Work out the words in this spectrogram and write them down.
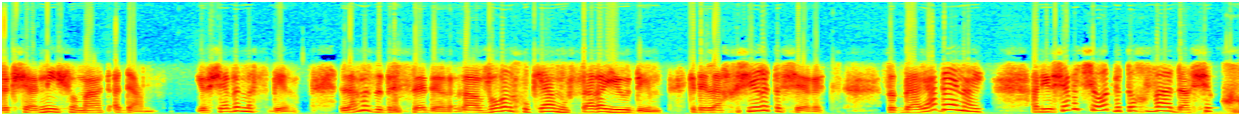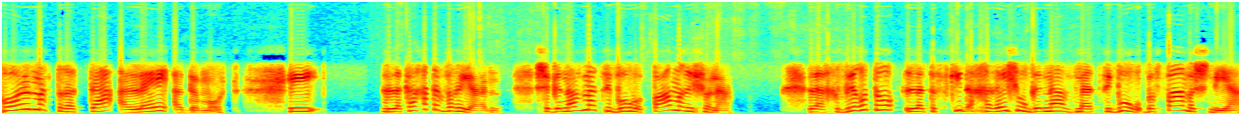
וכשאני שומעת אדם יושב ומסביר למה זה בסדר לעבור על חוקי המוסר היהודים כדי להכשיר את השרץ. זאת בעיה בעיניי. אני יושבת שעות בתוך ועדה שכל מטרתה עלי אדמות היא לקחת עבריין שגנב מהציבור בפעם הראשונה להחזיר אותו לתפקיד אחרי שהוא גנב מהציבור בפעם השנייה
